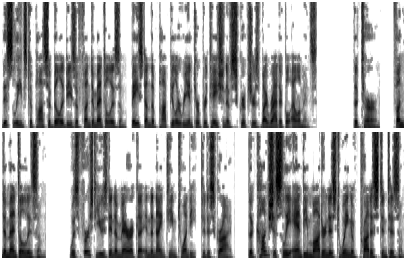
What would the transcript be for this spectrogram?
This leads to possibilities of fundamentalism, based on the popular reinterpretation of scriptures by radical elements. The term, fundamentalism, was first used in America in the 1920s, to describe the consciously anti-modernist wing of Protestantism.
